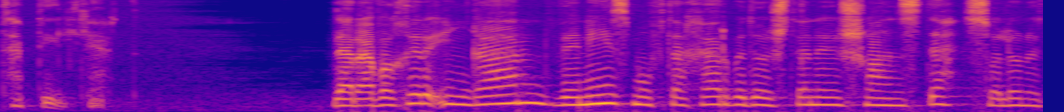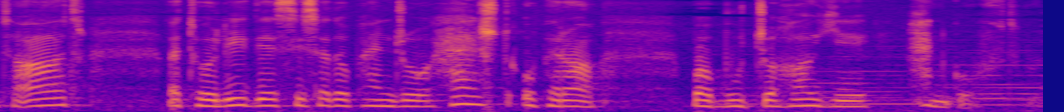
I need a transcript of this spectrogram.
تبدیل کرد. در اواخر این قرن ونیز مفتخر به داشتن 16 سالن تئاتر و تولید 358 اپرا با بودجه های هنگفت بود.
